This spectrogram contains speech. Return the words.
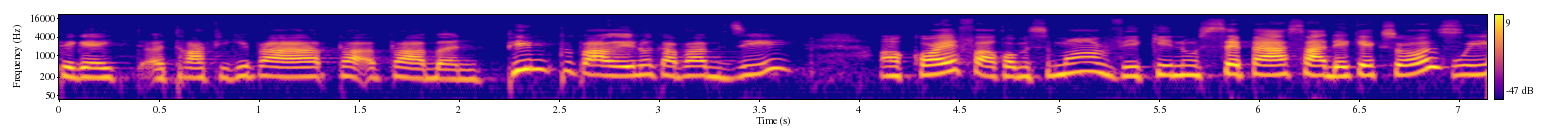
pege euh, trafike pa, pa, pa ban pim pou pare nou kapab di? Ankoye fwa, kom si mwen vi ki nou sepa sa de kek soz, oui.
